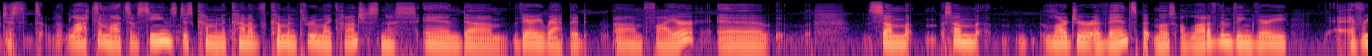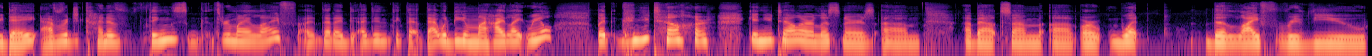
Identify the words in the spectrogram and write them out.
just lots and lots of scenes just coming kind of coming through my consciousness and um, very rapid um, fire. Uh, some some larger events, but most a lot of them being very everyday, average kind of things through my life I, that I, I didn't think that that would be my highlight reel. But can you tell our can you tell our listeners um, about some uh, or what the life review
